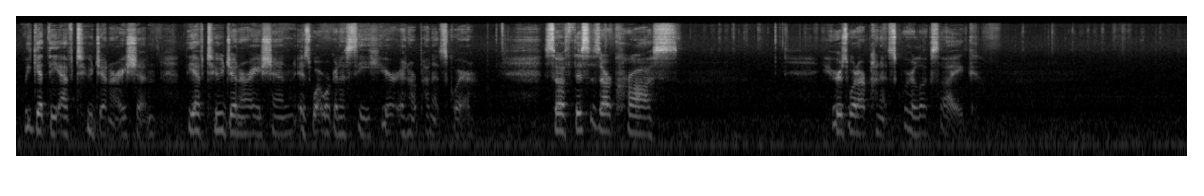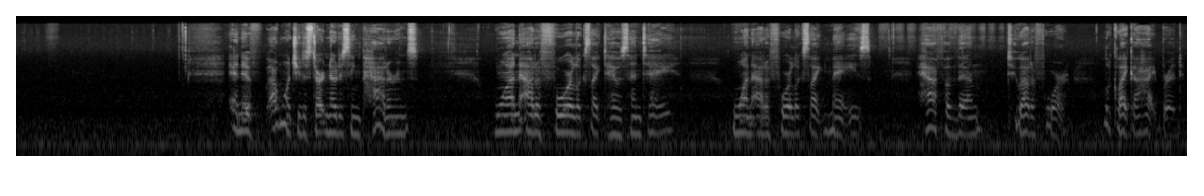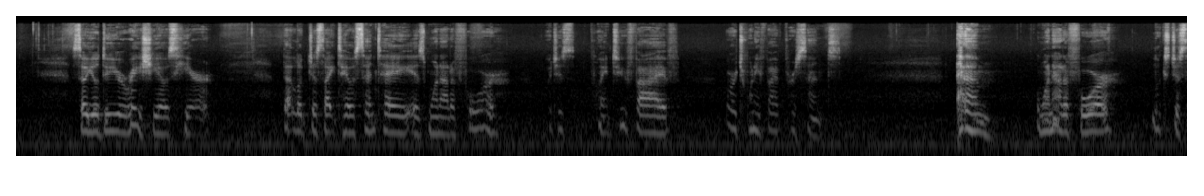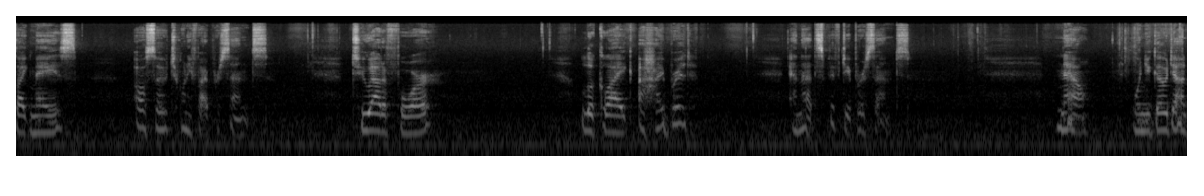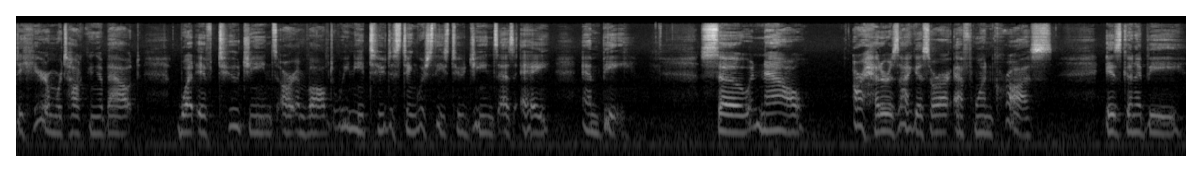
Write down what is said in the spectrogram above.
We get the F2 generation. The F2 generation is what we're going to see here in our Punnett square. So if this is our cross, here's what our Punnett square looks like. And if I want you to start noticing patterns, one out of four looks like teosinte, one out of four looks like maize. Half of them, two out of four, look like a hybrid. So you'll do your ratios here. That look just like teosinte is one out of four, which is 0.25 or 25%. one out of four looks just like maize, also 25%. Two out of four look like a hybrid, and that's 50%. Now, when you go down to here and we're talking about what if two genes are involved, we need to distinguish these two genes as A and B. So now our heterozygous or our F1 cross is going to be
